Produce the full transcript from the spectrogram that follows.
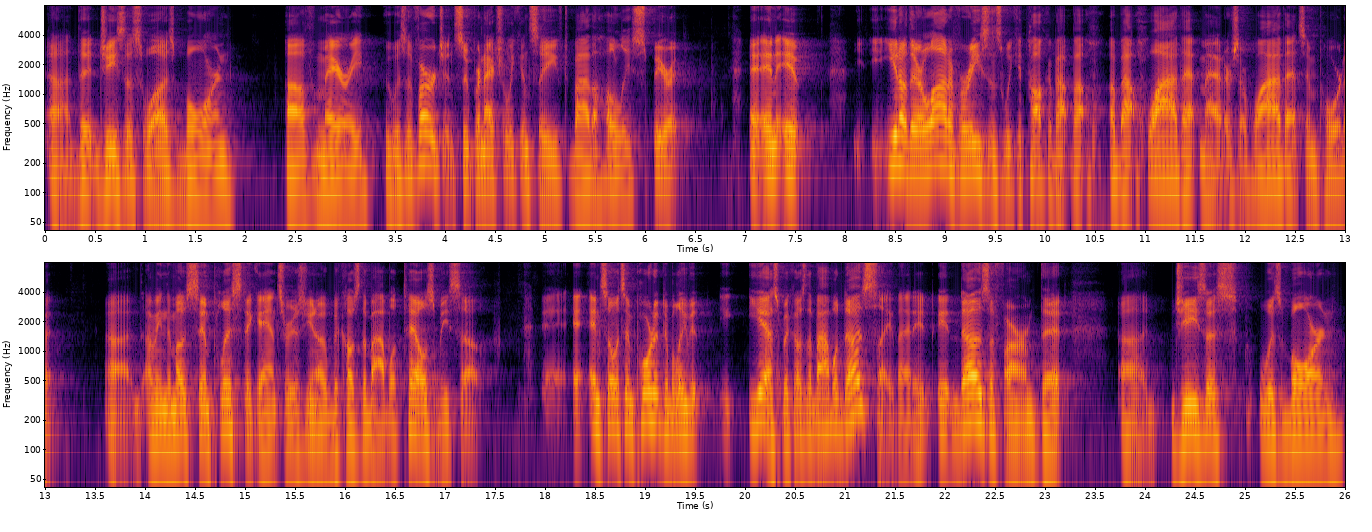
uh, that Jesus was born of Mary, who was a virgin, supernaturally conceived by the Holy Spirit. And, and it, you know, there are a lot of reasons we could talk about, about, about why that matters or why that's important. Uh, I mean, the most simplistic answer is, you know, because the Bible tells me so. And so it's important to believe it, yes, because the Bible does say that. It, it does affirm that uh, Jesus was born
